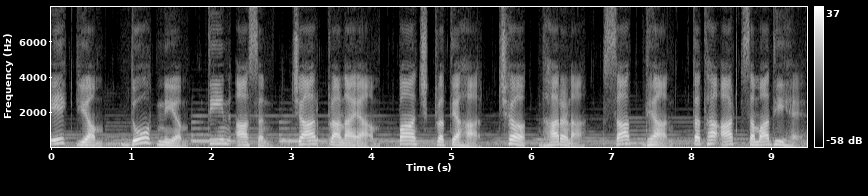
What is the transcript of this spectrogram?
एक, यम। दो, नियम। तीन आसन, चार प्राणायाम, पाँच प्रत्याहार, छह धारणा, सात ध्यान तथा आठ समाधि है।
